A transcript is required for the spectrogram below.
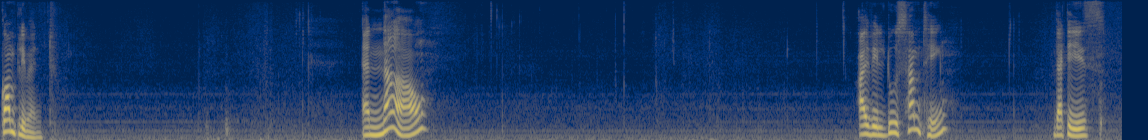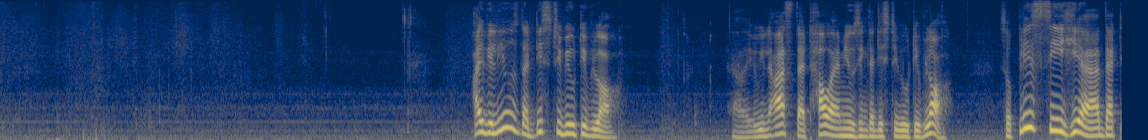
complement and now I will do something that is I will use the distributive law. Uh, you will ask that how I am using the distributive law. So, please see here that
